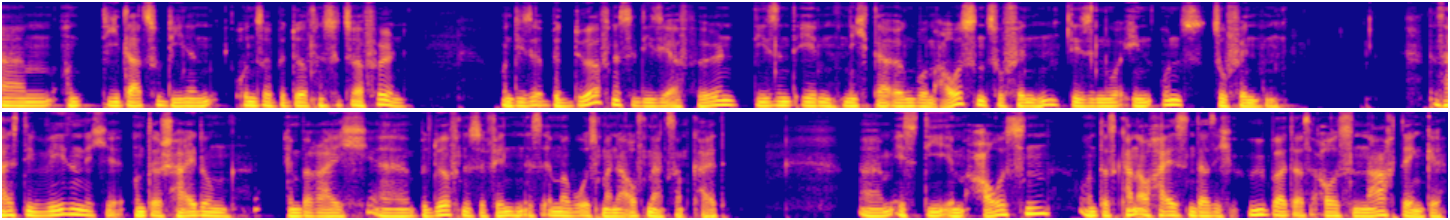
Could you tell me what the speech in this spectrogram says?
ähm, und die dazu dienen, unsere Bedürfnisse zu erfüllen. Und diese Bedürfnisse, die sie erfüllen, die sind eben nicht da irgendwo im Außen zu finden, die sind nur in uns zu finden. Das heißt, die wesentliche Unterscheidung im Bereich äh, Bedürfnisse finden ist immer, wo ist meine Aufmerksamkeit? Ähm, ist die im Außen? Und das kann auch heißen, dass ich über das Außen nachdenke.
